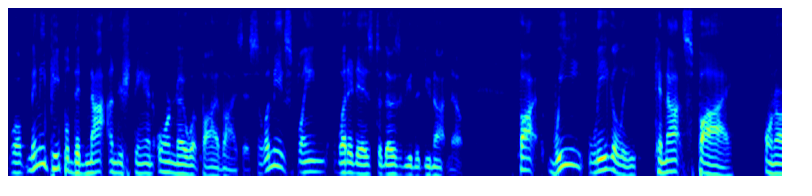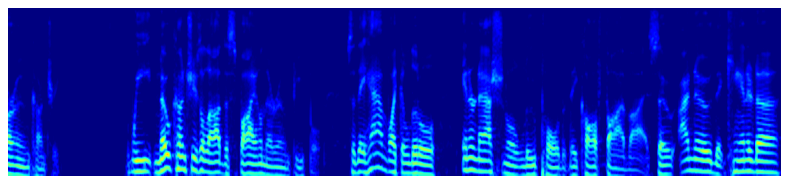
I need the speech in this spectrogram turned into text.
Well, many people did not understand or know what Five Eyes is. So let me explain what it is to those of you that do not know. Five, we legally cannot spy on our own country. We no country is allowed to spy on their own people. So they have like a little international loophole that they call Five Eyes. So I know that Canada,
